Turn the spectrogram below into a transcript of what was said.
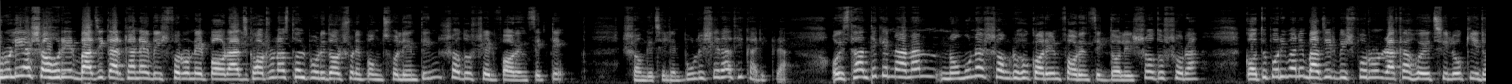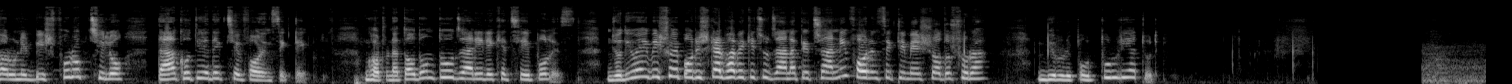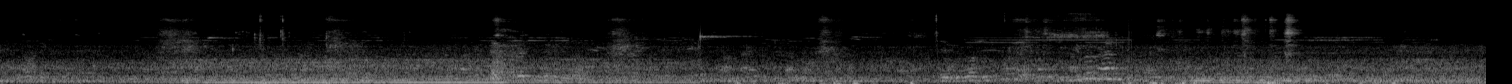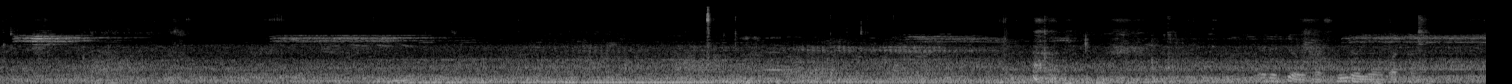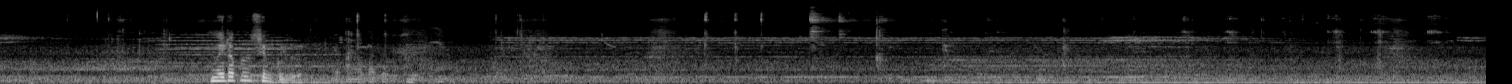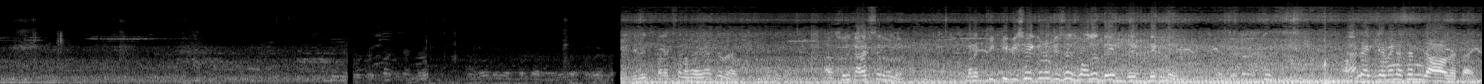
পুরুলিয়া শহরের বাজি কারখানায় বিস্ফোরণের পর আজ ঘটনাস্থল পরিদর্শনে পৌঁছলেন তিন সদস্যের ফরেন্সিক টিম। সঙ্গে ছিলেন পুলিশের আধিকারিকরা। ওই স্থান থেকে নানান নমুনা সংগ্রহ করেন ফরেন্সিক দলের সদস্যরা। কত পরিমাণে বাজির বিস্ফোরণ রাখা হয়েছিল, কী ধরনের বিস্ফোরক ছিল, তা খতিয়ে দেখছে ফরেন্সিক টিম। ঘটনা তদন্ত জারি রেখেছে পুলিশ। যদিও এই বিষয়ে পরিষ্কারভাবে কিছু জানাতে চাননি ফরেন্সিক টিমের সদস্যরা। Bureau report Purulia today. এটা আপনার সিল করে দেবেন। জিনিস কালেকশন হয়ে গেছে তো? আসলে কালেকশন হলো। মানে কি কি বিষয়গুলো বিশেষ নজর দেখলেন? এক্সামিনেশন যাওয়া হবে তাই।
